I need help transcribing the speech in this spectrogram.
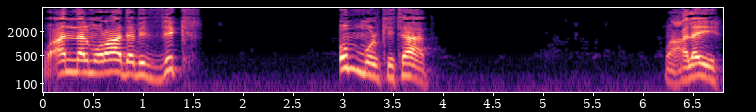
وأن المراد بالذكر أم الكتاب. وعليه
